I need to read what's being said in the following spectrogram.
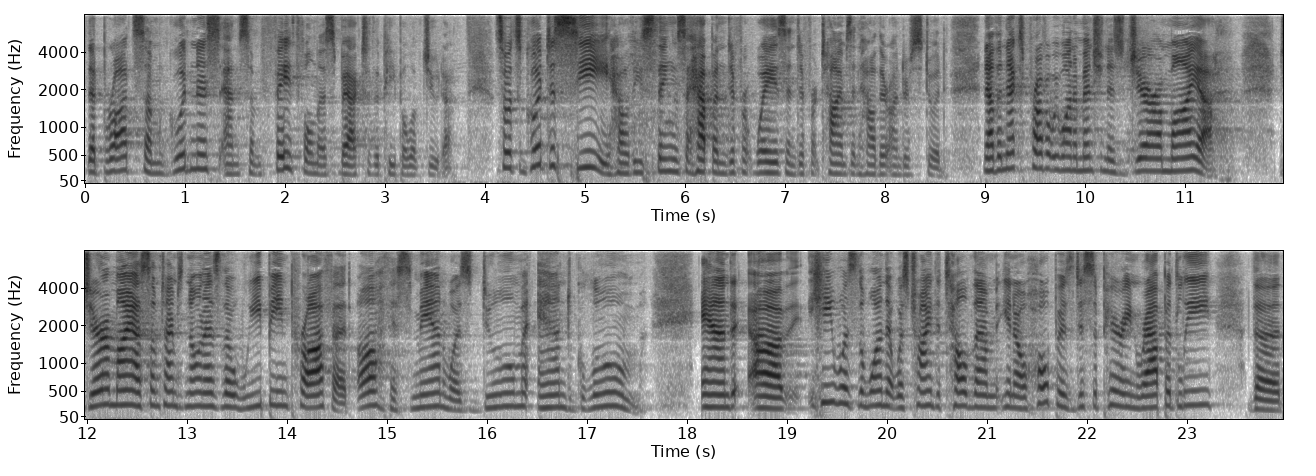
that brought some goodness and some faithfulness back to the people of Judah. So it's good to see how these things happen different ways in different times and how they're understood. Now, the next prophet we want to mention is Jeremiah. Jeremiah, sometimes known as the weeping prophet. Oh, this man was doom and gloom. And uh, he was the one that was trying to tell them, you know, hope is disappearing rapidly. The,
